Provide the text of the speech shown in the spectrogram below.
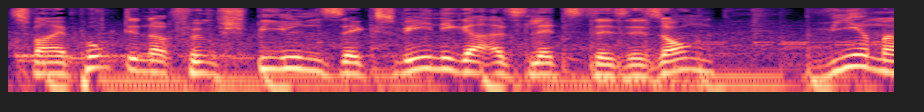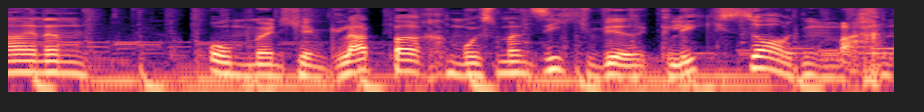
Zwei Punkte nach fünf Spielen, sechs weniger als letzte Saison. Wir meinen, um Mönchengladbach muss man sich wirklich Sorgen machen.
